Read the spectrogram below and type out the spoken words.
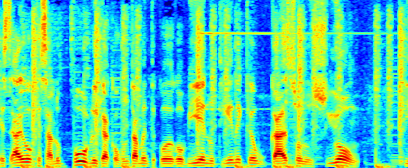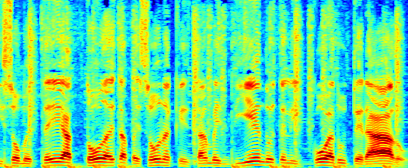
Es algo que salud pública conjuntamente con el gobierno tiene que buscar solución y someter a todas estas personas que están vendiendo este licor adulterado.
